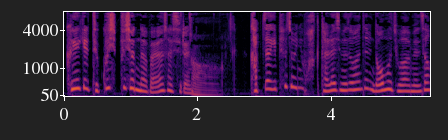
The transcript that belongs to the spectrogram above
그 얘기를 듣고 싶으셨나 봐요, 사실은. 어. 갑자기 표정이 확 달라지면서 환자님 너무 좋아하면서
